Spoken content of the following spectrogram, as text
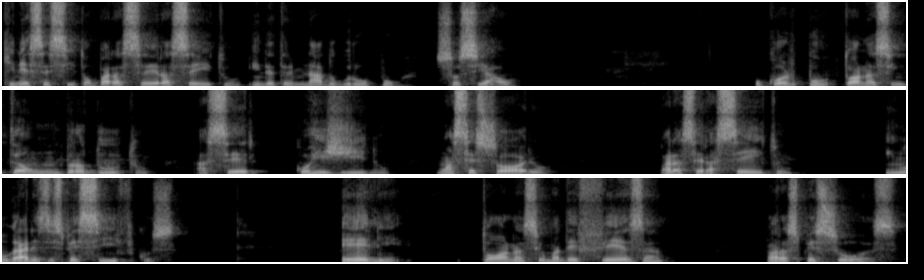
que necessitam para ser aceito em determinado grupo social. O corpo torna-se então um produto a ser corrigido, um acessório para ser aceito em lugares específicos. Ele torna-se uma defesa para as pessoas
